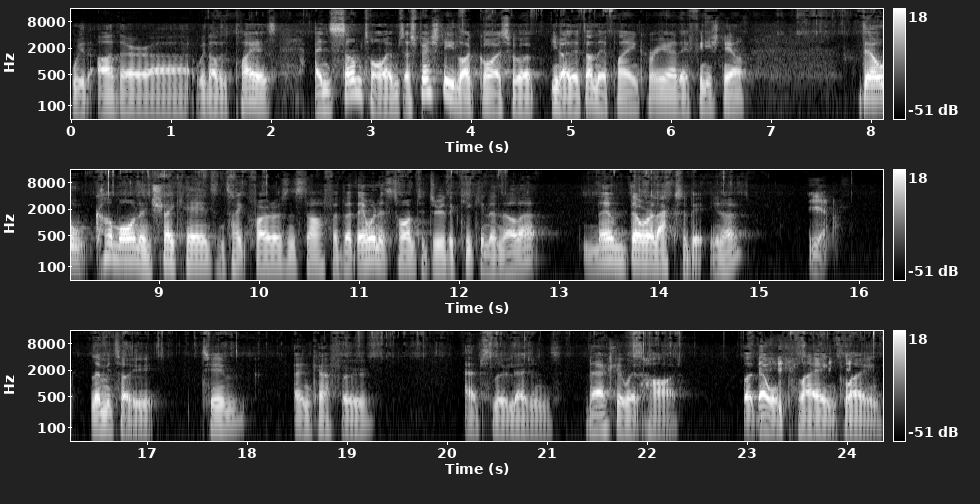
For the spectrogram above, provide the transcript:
with other uh, with other players, and sometimes, especially like guys who are, you know, they've done their playing career, they're finished now, they'll come on and shake hands and take photos and stuff. But then when it's time to do the kicking and all that, they'll, they'll relax a bit, you know? Yeah. Let me tell you, Tim and Cafu, absolute legends. They actually went hard. Like they were playing, playing.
